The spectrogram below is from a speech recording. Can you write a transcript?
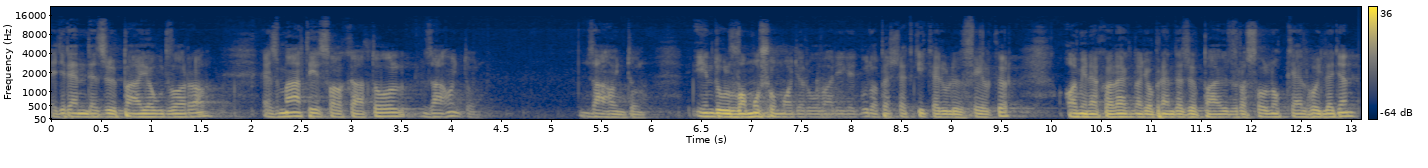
egy rendező pályaudvarral. Ez Máté Szalkától, Záhonytól? Záhonytól. Indulva Moson-Magyaróvárig egy Budapestet kikerülő félkör, aminek a legnagyobb rendező pályaudvara Szolnok kell, hogy legyen.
